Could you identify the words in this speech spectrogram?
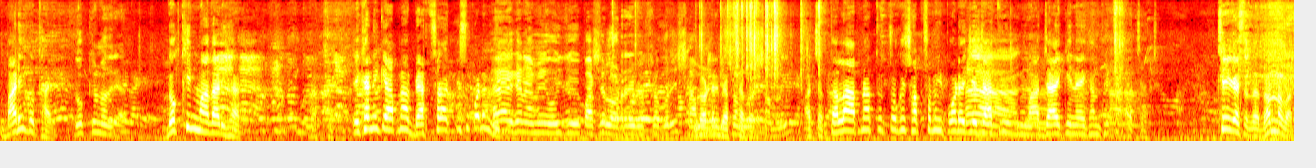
বাড়ি কোথায়? দক্ষিণ মাদারিহাট। দক্ষিণ মাদারিহাট। আচ্ছা এখানে কি আপনার ব্যবসা কিছু করেন হ্যাঁ এখানে আমি ওই যে পাশে লটারির ব্যবসা করি লটারির ব্যবসা করি। আচ্ছা তাহলে আপনার তো চোখে সবসময় পড়ে যে হ্যাঁ, হ্যাঁ, মা- যায় কিনা এখান থেকে। আচ্ছা আচ্ছা। ঠিক আছে দাদা ধন্যবাদ।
